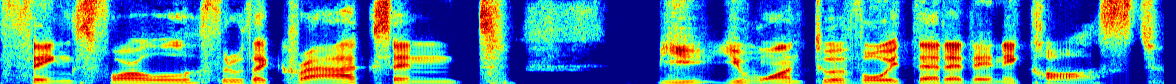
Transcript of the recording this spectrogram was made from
things fall through the cracks and you you want to avoid that at any cost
